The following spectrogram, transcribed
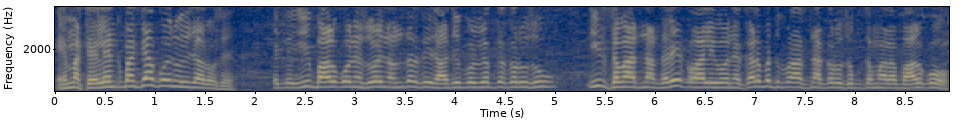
એમાં ટેલેન્ટમાં ક્યાં કોઈનો ઇજારો છે? એટલે એ બાળકોને જોઈને અંદરથી રાજીપો વ્યક્ત કરું છું. એ સમાજના દરેક વાલીઓને કરબદ્ધ પ્રાર્થના કરું છું કે તમારા બાળકો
